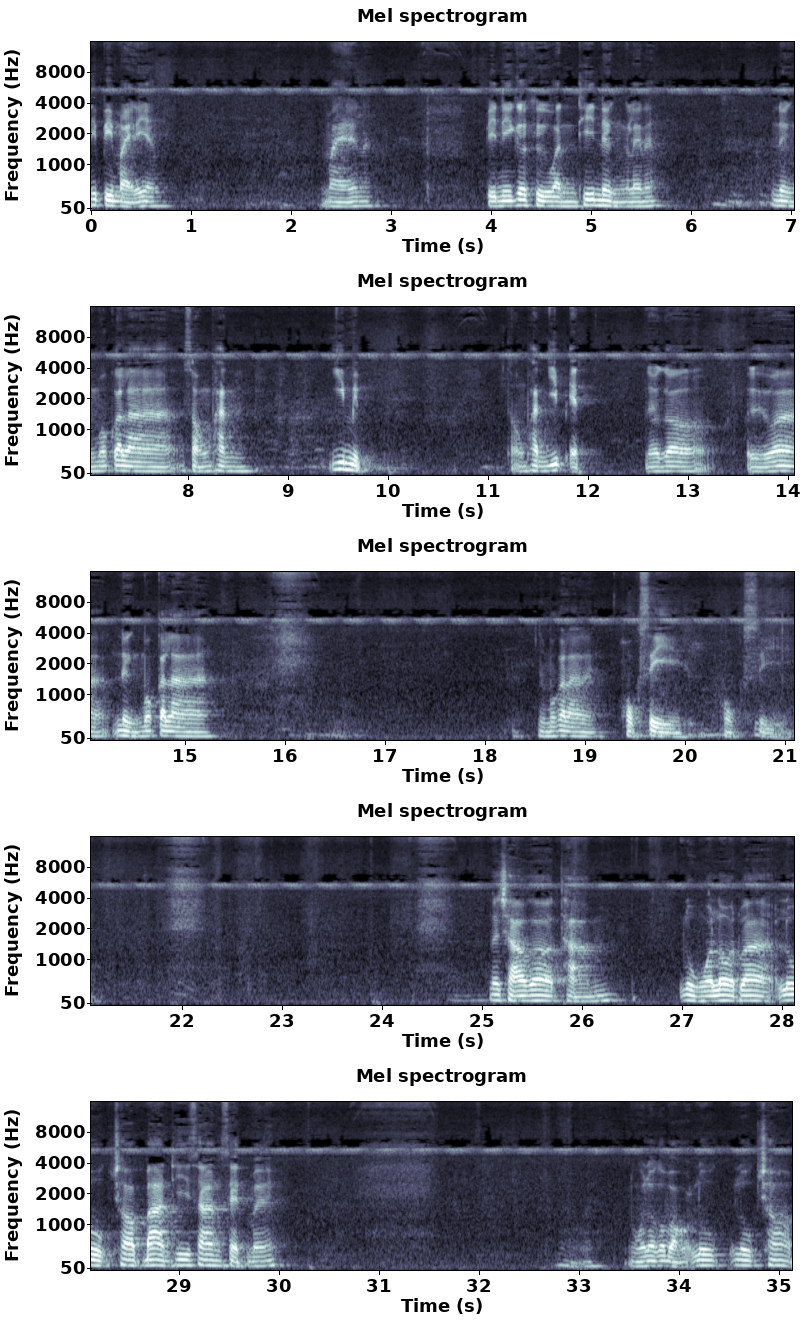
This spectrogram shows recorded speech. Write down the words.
นี่ปีใหม่ได้ยัง ใหม่แล้วนะ ปีนี้ก็คือวันที่หนึ่งอะไรนะ หนึ่งมกราสองพันยี่สิบสองพันยิบเอ็ด แล้วก็ หรือว่าหนึ่งมกราหนึ่งมกราเลยหกสี่ หกสี่เมื่อเช้าก็ถาม ลุงวโรดว่าลูกชอบบ้านที่สร้างเสร็จไหมหนูเราก็บอกลูกลูกชอบ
